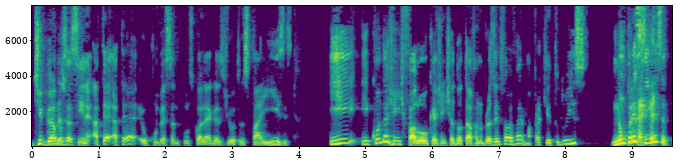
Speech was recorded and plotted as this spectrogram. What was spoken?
digamos assim, né? Até, até eu conversando com os colegas de outros países, e, e quando a gente falou que a gente adotava no Brasil, ele falava, velho, mas para que tudo isso? Não precisa.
